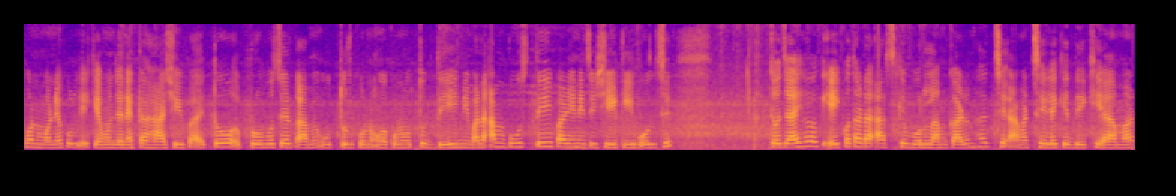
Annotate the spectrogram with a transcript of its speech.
এখন মনে করলে কেমন যেন একটা হাসি পায়। তো প্রভোসের আমি উত্তর কোনো কোনো উত্তর দেইনি মানে আমি বুঝতেই পারিনি যে সে কী বলছে। তো যাই হোক, এই কথাটা আজকে বললাম। কারণ হচ্ছে আমার ছেলেকে দেখে আমার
